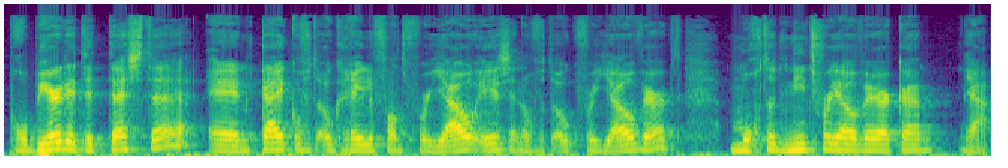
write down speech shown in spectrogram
probeer dit te testen en kijk of het ook relevant voor jou is en of het ook voor jou werkt. Mocht het niet voor jou werken, ja,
